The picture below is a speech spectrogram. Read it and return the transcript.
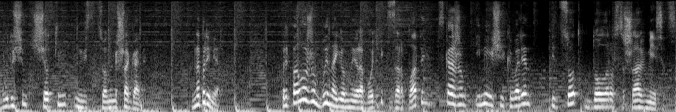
в будущем четкими инвестиционными шагами. Например, предположим, вы наемный работник с зарплатой, скажем, имеющий эквивалент 500 долларов США в месяц,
